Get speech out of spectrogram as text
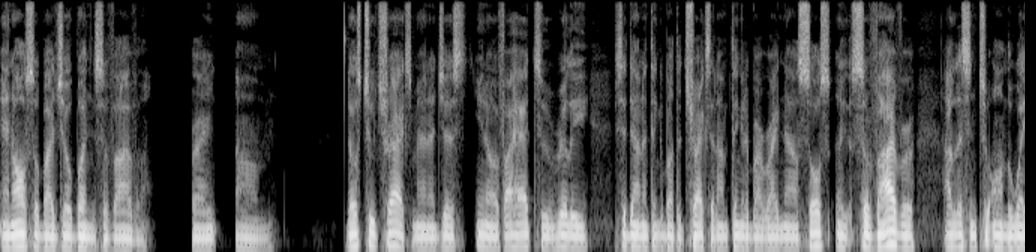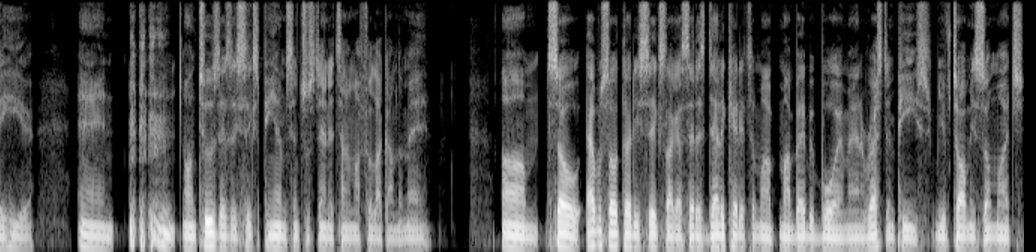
and also by Joe Budden, "Survivor." Right. Um, those two tracks, man, are just you know, if I had to really sit down and think about the tracks that I'm thinking about right now. Soul uh, Survivor, I listened to on the way here, and on Tuesdays at 6 p.m. Central Standard Time, I feel like I'm the man. Um, so episode 36, like I said, is dedicated to my my baby boy, man. Rest in peace. You've taught me so much.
